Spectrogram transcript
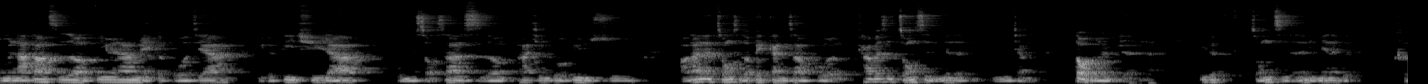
我们拿到之后，因为它每个国家每个地区，然后。我们手上的时候，它经过运输，好，那那种子都被干燥过了。咖啡是种子里面的，我们讲豆的人，一个种子人里面那个可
